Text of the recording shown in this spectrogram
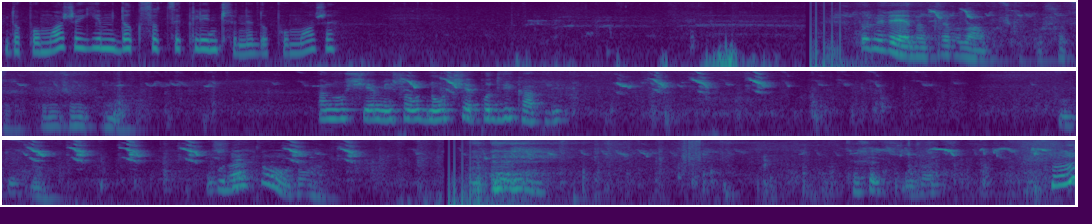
допоможе їм доксоциклін чи не допоможе. То не видно, треба лампочку. Бо Що це? То нічого не поможе. А ну ще, Міша, одну, ще по дві каплі. Ну, тут ну. Куди? Ну, так. Це що це? М?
